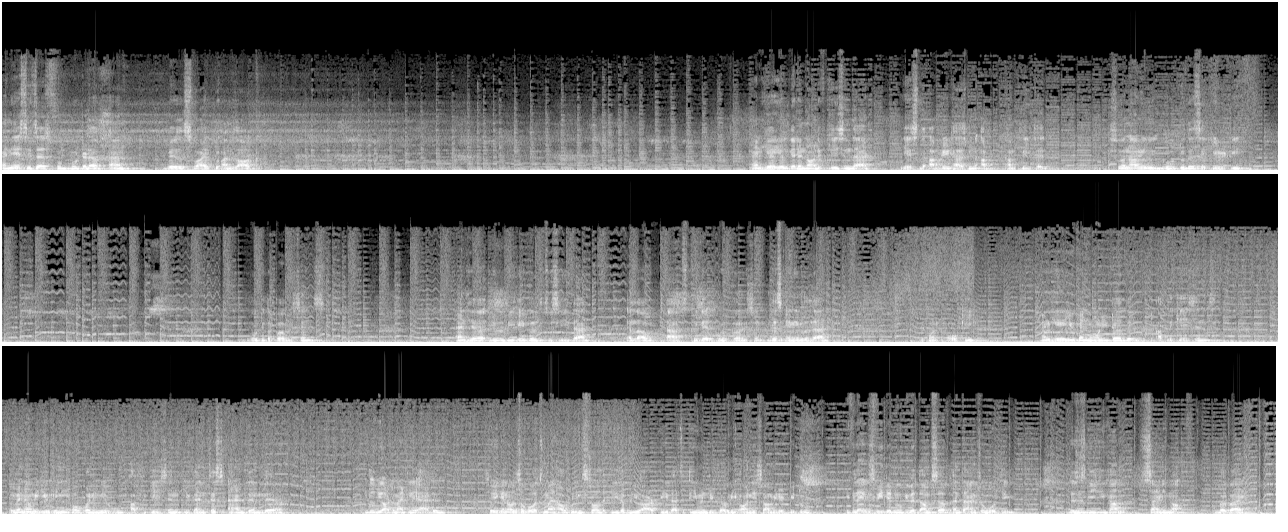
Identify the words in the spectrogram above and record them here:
And yes it has booted up and will swipe to unlock. And here you'll get a notification that yes the update has been up completed. So now we'll go to the security. Go to the permissions. And here you'll be able to see that allow apps to get root permission. Just enable that click on ok and here you can monitor the root applications. Whenever you any open any root application you can just add them there. It will be automatically added. So you can also watch my how to install the TWRP that's a TeamWin recovery on your Xiaomi Redmi 2 if you like this video do give a thumbs up and thanks for watching. This is GeekyKant signing off. Bye bye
